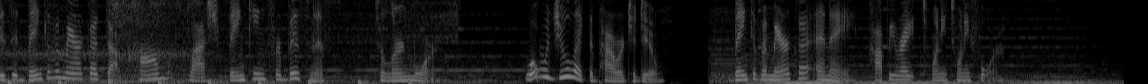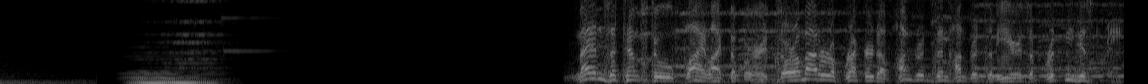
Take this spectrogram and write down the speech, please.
Visit bankofamerica.com slash banking for business to learn more. What would you like the power to do? Bank of America NA, copyright 2024. Man's attempts to fly like the birds are a matter of record of hundreds and hundreds of years of written history.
